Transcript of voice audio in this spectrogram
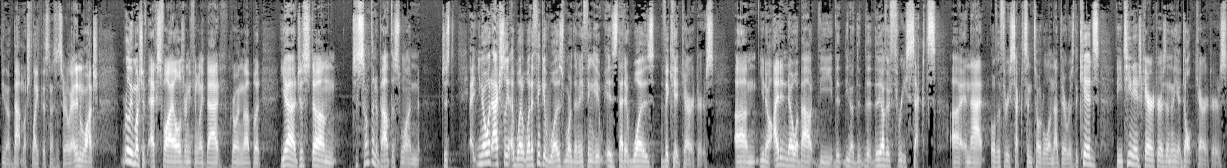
you know that much like this necessarily. I didn't watch really much of X Files or anything like that growing up, but yeah, just um, just something about this one. Just you know what? Actually, what what I think it was more than anything it, is that it was the kid characters. Um, you know, I didn't know about the, the you know the, the, the other three sects uh, and that, well, the three sects in total, and that there was the kids, the teenage characters, and then the adult characters.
